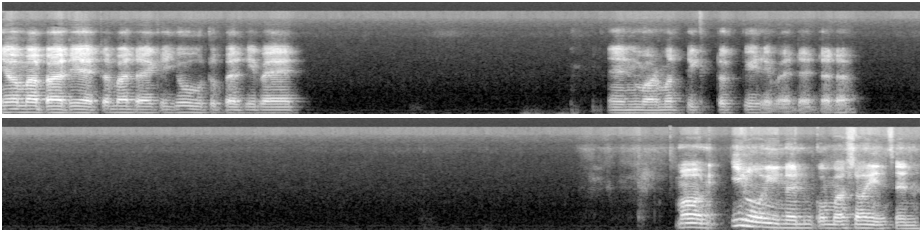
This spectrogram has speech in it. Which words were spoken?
Joo, mä päätin, että mä teen YouTube-live. En varmaan TikTokin live tee tätä. Mä oon iloinen, kun mä sain sen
